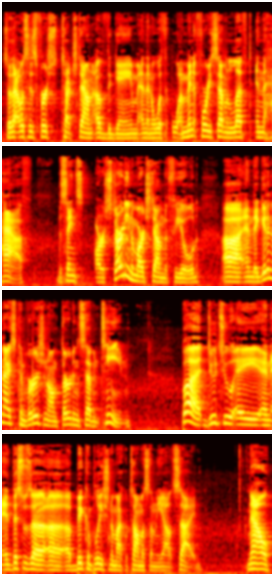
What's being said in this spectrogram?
So that was his first touchdown of the game. And then with a minute 47 left in the half, the Saints are starting to march down the field, uh, and they get a nice conversion on third and 17. But due to a, and, and this was a, a, big completion of Michael Thomas on the outside. Now,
